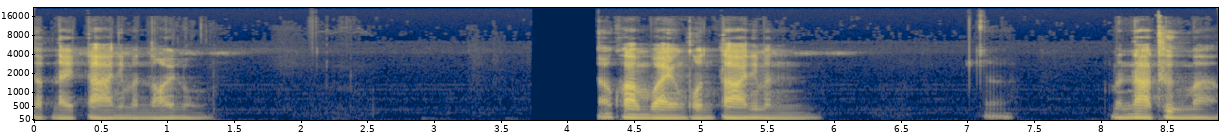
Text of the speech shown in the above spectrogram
กับในตานี่มันน้อยลง ความไวของขนตานี่มัน มันน่าทึ่งมาก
